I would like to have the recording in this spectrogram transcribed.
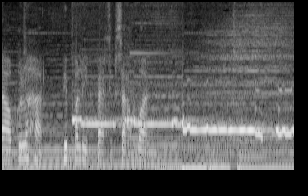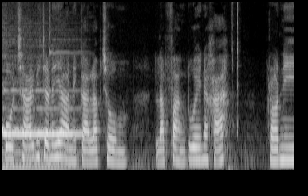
ดาวพฤหัสวิปริต 83 วัน โปรดใช้วิจารณญาณในการรับชม รับฟังด้วยนะคะ เพราะนี่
